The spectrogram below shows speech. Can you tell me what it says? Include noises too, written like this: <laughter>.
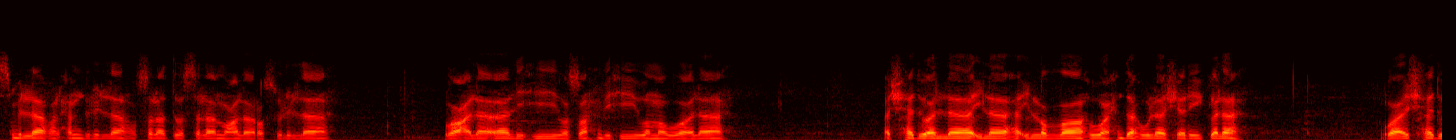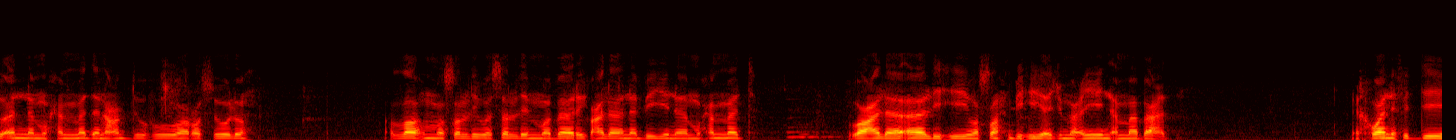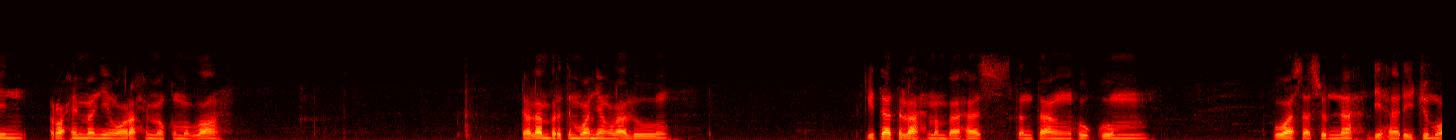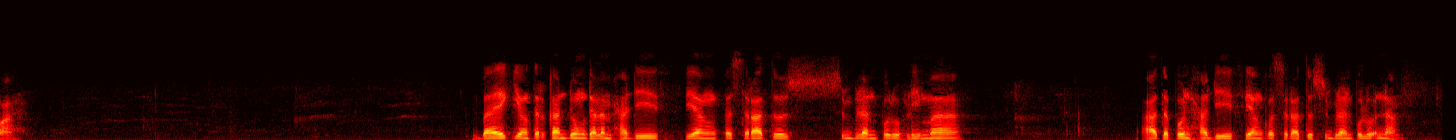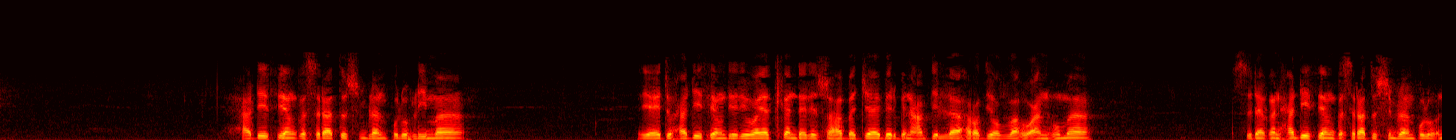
بسم الله والحمد لله والصلاة والسلام على رسول الله وعلى آله وصحبه ومن والاه أشهد أن لا إله إلا الله وحده لا شريك له وأشهد أن محمدا عبده ورسوله اللهم صل وسلم وبارك على نبينا محمد وعلى آله وصحبه أجمعين أما بعد إخواني في الدين rahimani wa rahimakumullah. Dalam pertemuan yang lalu kita telah membahas tentang hukum puasa sunnah di hari Jumat. Baik yang terkandung dalam hadis yang ke-195 ataupun hadis yang ke-196. Hadis yang ke-195 yaitu hadis yang diriwayatkan dari sahabat Jabir bin Abdullah radhiyallahu anhuma. Sedangkan hadis yang ke-196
